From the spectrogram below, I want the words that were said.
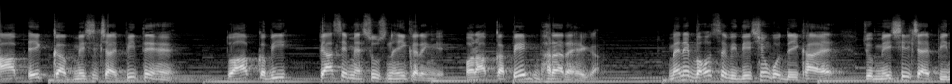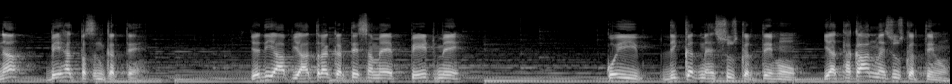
आप एक कप मेशिल चाय पीते हैं तो आप कभी प्यासे महसूस नहीं करेंगे और आपका पेट भरा रहेगा। मैंने बहुत से विदेशियों को देखा है जो मेसिल चाय पीना बेहद पसंद करते हैं। यदि आप यात्रा करते समय पेट में कोई दिक्कत महसूस करते हो या थकान महसूस करते हो,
